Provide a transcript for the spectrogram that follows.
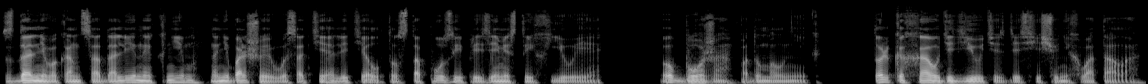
С дальнего конца долины к ним на небольшой высоте летел толстопузый приземистый Хьюи. «О боже!» — подумал Ник. «Только Хауди Дьюти здесь еще не хватало».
